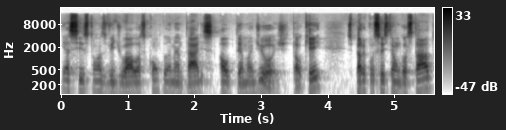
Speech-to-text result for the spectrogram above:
e assistam as videoaulas complementares ao tema de hoje, tá ok? Espero que vocês tenham gostado.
